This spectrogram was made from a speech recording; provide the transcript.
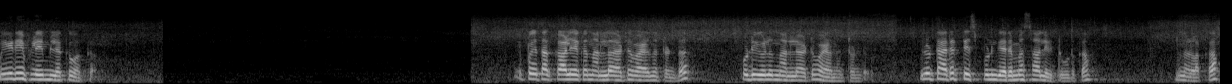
മീഡിയം ഫ്ലെയിമിലൊക്കെ വെക്കാം. ഇപ്പോൾ ഈ തക്കാളിയൊക്കെ നല്ലതായിട്ട് വഴന്നിട്ടുണ്ട്. പൊടികളും നല്ലതായിട്ട് വഴന്നിട്ടുണ്ട്. ഇതിലോട്ട് അര ടീസ്പൂൺ ഗരം മസാല ഇട്ട് കൊടുക്കാം. ഇളക്കാം.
